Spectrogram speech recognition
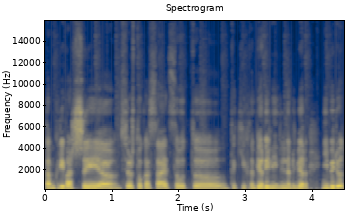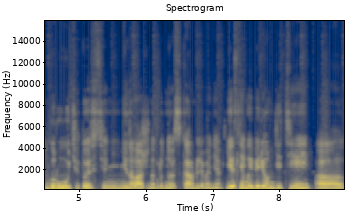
там кривошея, все, что касается вот э, таких, например, или, например, не берет грудь, то есть не налажено грудное вскармливание. Если мы берем детей, э,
